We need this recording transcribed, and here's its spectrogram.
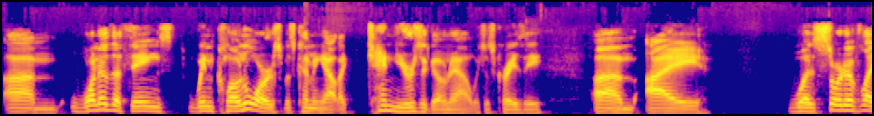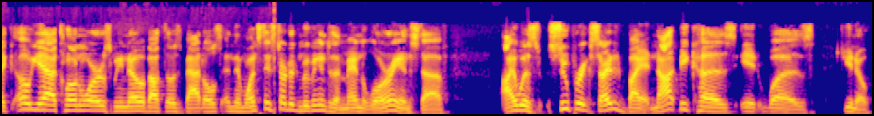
Um, one of the things when Clone Wars was coming out like 10 years ago now, which is crazy, um, I was sort of like, oh, yeah, Clone Wars, we know about those battles. And then once they started moving into the Mandalorian stuff, I was super excited by it, not because it was, you know,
